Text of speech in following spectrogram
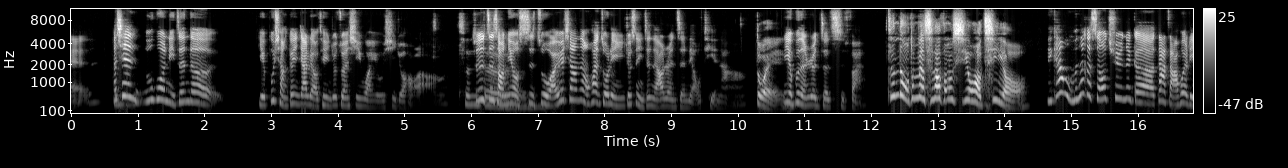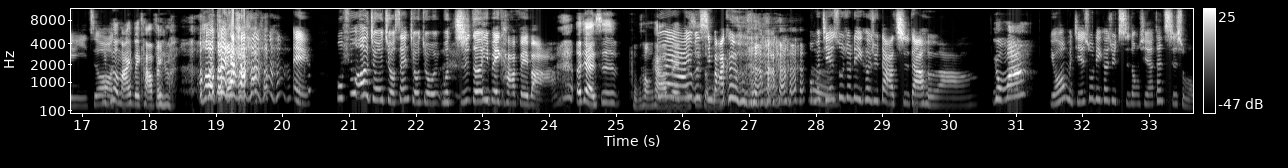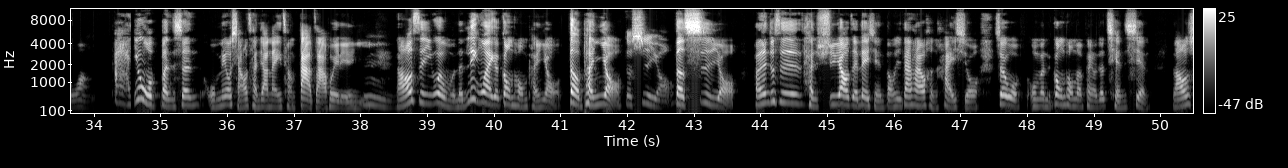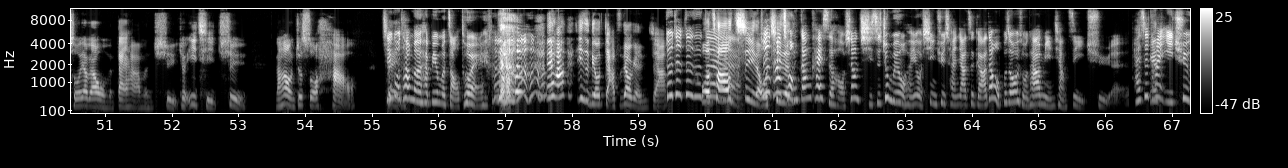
而且如果你真的也不想跟人家聊天，你就专心玩游戏就好了。就是至少你有事做啊，因为像那种换桌联谊，就是你真的要认真聊天啊。对，你也不能认真吃饭。真的，我都没有吃到东西，我好气哦！你看，我们那个时候去那个大杂烩联谊之后，你不是有拿一杯咖啡吗？哦，对啦，哎、欸，我付二九九、三九九，我值得一杯咖啡吧？而且还是普通咖啡，对啊，不又不是星巴克。我们结束就立刻去大吃大喝啊？有吗？有啊，我们结束立刻去吃东西啊，但吃什么忘了。啊，因为我本身我没有想要参加那一场大杂烩联谊，嗯，然后是因为我们的另外一个共同朋友的朋友的室友的室友，反正就是很需要这类型的东西，但他又很害羞，所以我我们共同的朋友就牵线，然后说要不要我们带他们去，就一起去，然后我们就说好。结果他们还比我们早退，因 为他一直留假资料给人家。对对对对，我超气的。我气他从刚开始好像其实就没有很有兴趣参加这个啊，但我不知道为什么他要勉强自己去，哎，还是他一去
